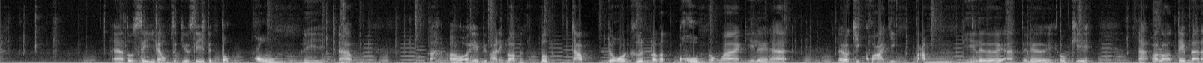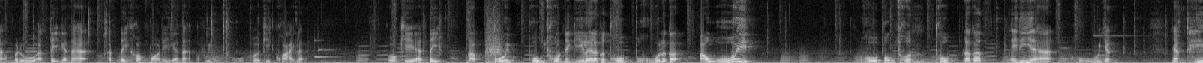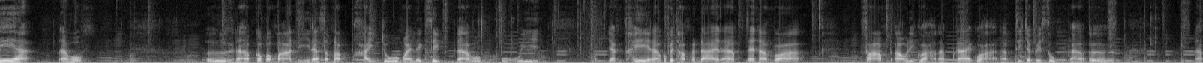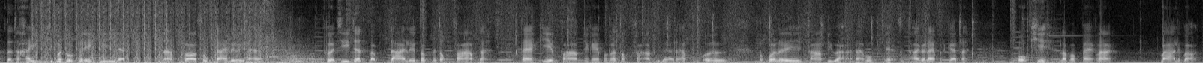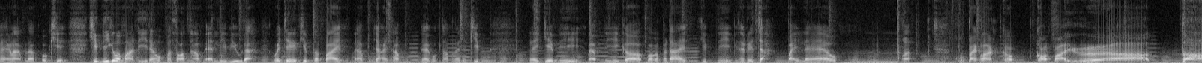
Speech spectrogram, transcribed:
อ่าตัว C นะผมสกิล C เป็นตบปุ้มนี่นะครับอะเอาเอาเฮฟวี่พาร์อีกรอบหนึ่งปุ๊บจับโยนขึ้นแล้วก็พุ่มลงมาอย่างนี้เลยนะฮะแล้วก็คลิกขวายิงปั๊มอย่างนี้เลยอัดไปเลยโอเค นะพอหลอดเต็มแล้วนะผมมาดูอันติกันนะฮะอันติของหมอนี่กันนะอุ้ยโอ้โหเผลอคลิกขวาอีกแล้วโอเค อันติรับโอ้ยพุ่งชนอย่างนี้เลยแล้วก็ทุบโอ้โหแล้วก็เอาโอ้ยโอ้โหพุ่งชนทุบแล้วก็ไอ้นี่นะฮะโอ้โหอย่างอย่างเท่อะนะผมเออนะครับก็ประมาณนี้นะสำหรับไคจูหมายเลขสิบนะครับผมโอ้โหอย่างเท่นะก็ไปทำกันได้นะครับ แนะนำว่า ฟาร์มเอาดีกว่านะครับ ง่ายกว่านะครับที่จะไปสุ่มนะครับเออนะครับแต่ถ้าใครคิดว่าดวงตัวเองดีเนี่ยนะครับก็สุ่มได้เลยนะฮะเผื่อที่จะแบบได้เลยแบบไม่ต้องฟาร์มนะแต่เกมฟาร์มยังไงมันก็ต้องฟาร์มอยู่แล้วนะครับเออผมก็เลยฟาร์มดีกว่านะครับผมเนี่ยสุดท้ายก็ได้เหมือนกันนะโอเค เรามาแปลงร่างบ้าหรือเปล่าแปลงร่างไปแล้วโอเคคลิปนี้ก็ประมาณนี้นะผมมาสอนทำแอนรีวิวนะไว้เจอกันคลิปต่อไปนะครับอยากให้ทำอยากให้ผมทำอะไรในคลิป ในเกมนี้แบบนี้ก็บอกกันมาได้คลิปนี้มีเท่านี้จ้ะไปแล้วผมแปลงร่างก่อนก่อนไปด้อ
